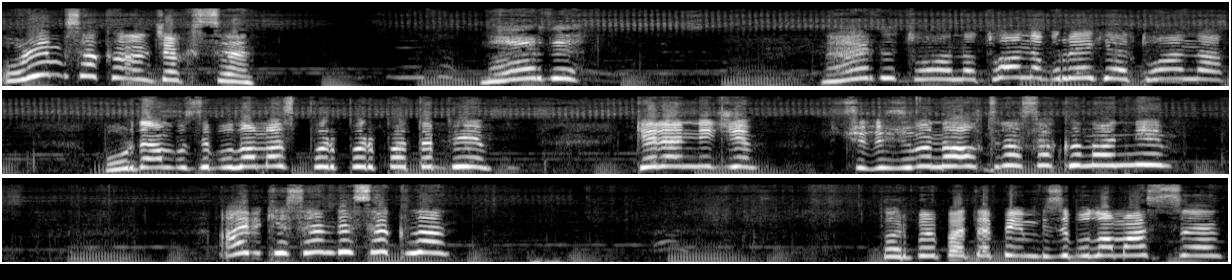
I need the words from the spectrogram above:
oraya mı saklanacaksın? Nerede? Nerede Tuana? Tuana buraya gel Tuana. Buradan bizi bulamaz pırpır patapim. Gel anneciğim. Şu üzümün altına saklan annem. Aybike sen de saklan. Pırpır patapim bizi bulamazsın.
